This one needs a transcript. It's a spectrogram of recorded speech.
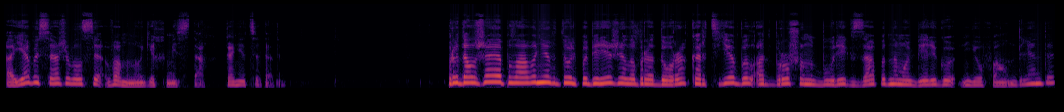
а я высаживался во многих местах. Конец цитаты. Продолжая плавание вдоль побережья Лабрадора, Кортье был отброшен бурей к западному берегу Ньюфаундленда.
